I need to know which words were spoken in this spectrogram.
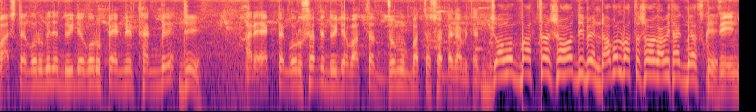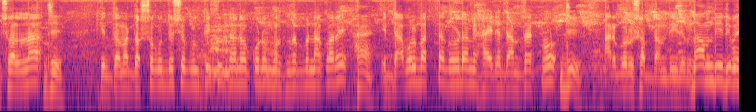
পাঁচটা গরুর ভিতরে দুইটা গরু প্রেগনেন্ট থাকবে। জি। আর একটা গরুর সাথে দুইটা বাচ্চা জমুক বাচ্চা ছটা গাবি থাকবে। জমক বাচ্চা সহ দিবেন ডাবল বাচ্চা সহ গাভি থাকবে আজকে। জি ইনশাল্লাহ। জি। কিন্তু আমার দর্শক উদ্দেশ্যে বলতেছি যেন কোনো মন্তব্য না করে। হ্যাঁ। এই ডাবল বাচ্চা গরুটা আমি হাইডের দাম থাকব। জি। আর গরু সব দাম দিয়ে দেবে দাম দিয়ে দিবেন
